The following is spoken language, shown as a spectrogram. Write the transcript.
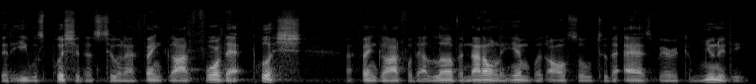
that he was pushing us to. And I thank God for that push. I thank God for that love, and not only him, but also to the Asbury community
